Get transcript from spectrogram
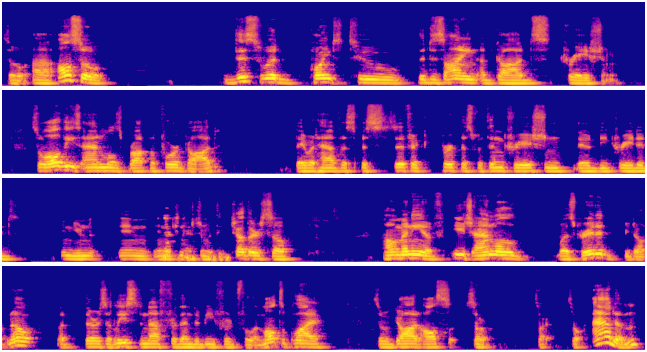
So uh, also, this would point to the design of God's creation. So all these animals brought before God they would have a specific purpose within creation. They would be created in in in connection with each other. So, how many of each animal was created, we don't know, but there's at least enough for them to be fruitful and multiply. So God also, so sorry, so Adam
